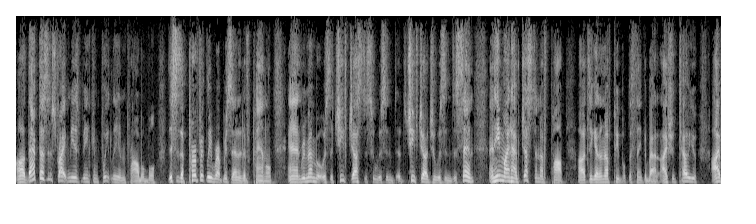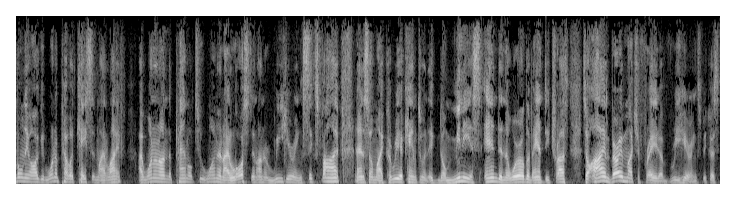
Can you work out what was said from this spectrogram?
Uh, that doesn't strike me as being completely improbable. This is a perfectly representative panel, and remember, it was the Chief Justice who was in, the Chief Judge who was in dissent, and he might have just enough pop uh, to get enough people to think about it. I should tell you, I've only argued one appellate case in my life. I won it on the panel 2 1 and I lost it on a rehearing 6 5. And so my career came to an ignominious end in the world of antitrust. So I'm very much afraid of rehearings because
